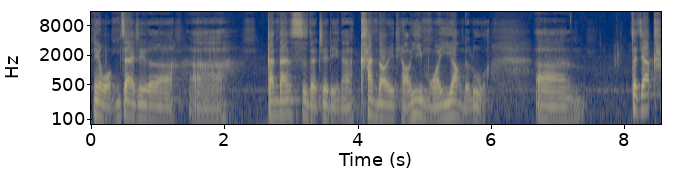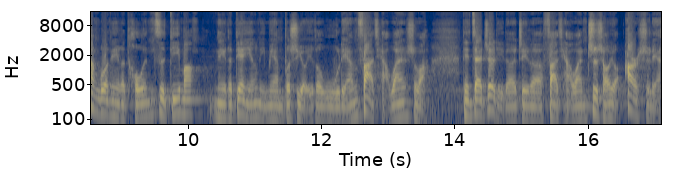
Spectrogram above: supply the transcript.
那我们在这个呃。甘丹寺的这里呢，看到一条一模一样的路，呃，大家看过那个头文字 D 吗？那个电影里面不是有一个五连发卡弯是吧？那在这里的这个发卡弯至少有二十连，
